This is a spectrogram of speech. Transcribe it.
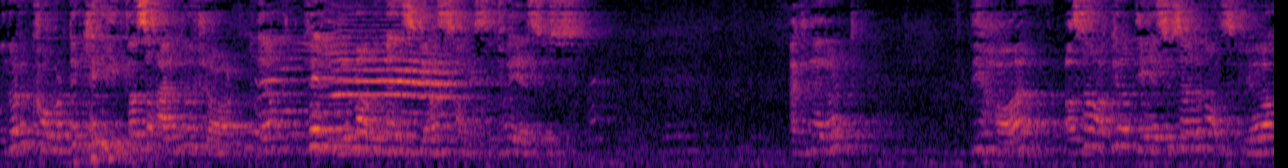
Og når det kommer til krita, så er det noe rart med det at veldig mange mennesker har sansen for Jesus. Er ikke det rart? De har Altså, akkurat Jesus er det vanskelig å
